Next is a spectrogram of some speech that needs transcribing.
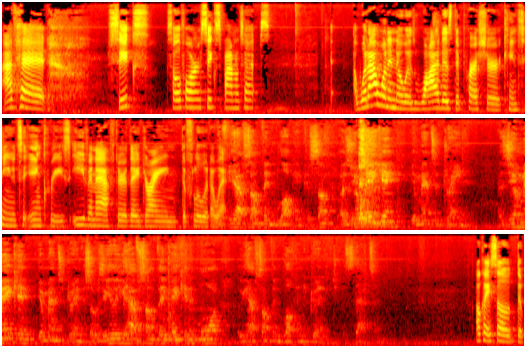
I've had six so far, six spinal taps. What I want to know is why does the pressure continue to increase even after they drain the fluid away? You have something blocking because some as you're making, you're meant to drain it. As you're making, you're meant to drain it. So it's either you have something making it more or you have something blocking the drainage. It's that simple. Okay, so the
